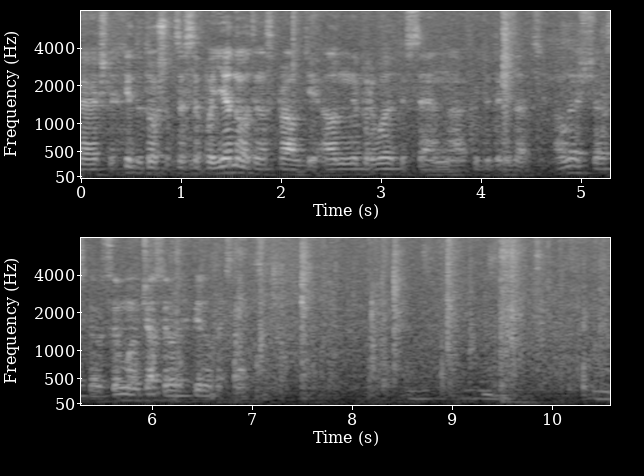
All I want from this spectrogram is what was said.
е, шляхи до того, щоб це все поєднувати насправді, а не переводити все на комп'ютеризацію. Але ще раз кажу, це мого часу рано пізно так станеться. Ну,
